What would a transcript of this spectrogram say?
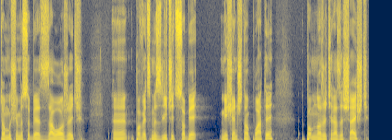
to musimy sobie założyć, powiedzmy zliczyć sobie miesięczne opłaty, pomnożyć razy 6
